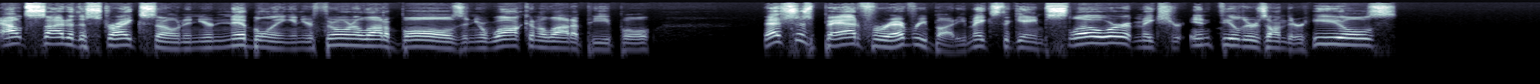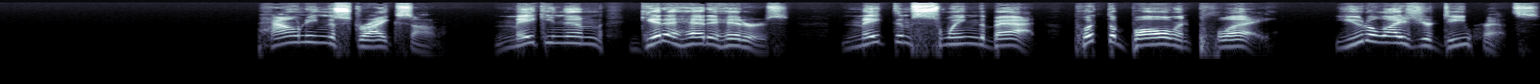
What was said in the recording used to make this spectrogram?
outside of the strike zone and you're nibbling and you're throwing a lot of balls and you're walking a lot of people, that's just bad for everybody. It makes the game slower. It makes your infielders on their heels pounding the strike zone, making them get ahead of hitters, make them swing the bat, put the ball in play, utilize your defense.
